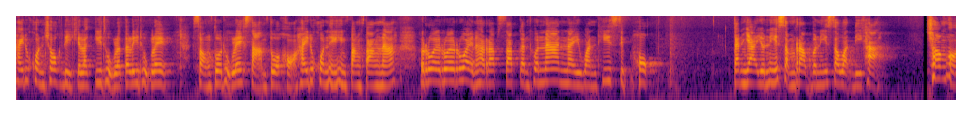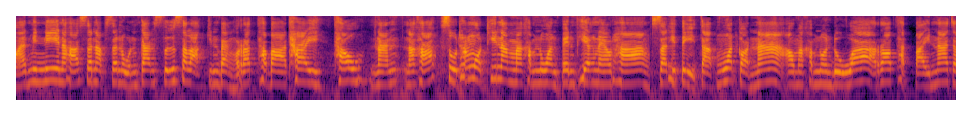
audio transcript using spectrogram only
ให้ทุกคนโชคดีเกลักกี้ถูกลอตเตอรี่ถูกเลข 2 ตัวถูกเลข 3 ตัวขอให้ทุกคนเฮงๆปังๆนะรวยๆๆนะคะรับทรัพย์กันทั่วหน้าในวันที่ 16 กันยายนนี้สำหรับวันนี้สวัสดีค่ะ ช่องของแอดมินนี่นะคะ สนับสนุนการซื้อสลากกินแบ่งรัฐบาลไทยเท่านั้นนะคะ สูตรทั้งหมดที่นำมาคำนวณเป็นเพียงแนวทาง สถิติจากงวดก่อนหน้า เอามาคำนวณดูว่ารอบถัดไปน่าจะ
